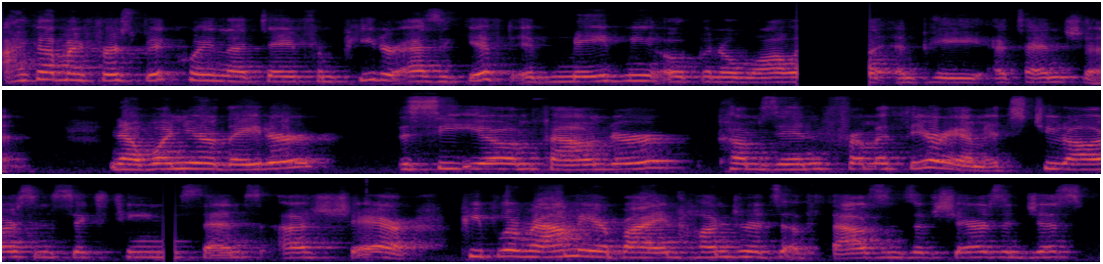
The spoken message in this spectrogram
I got my first Bitcoin that day from Peter as a gift. It made me open a wallet and pay attention. Now, one year later, the CEO and founder comes in from Ethereum. It's $2.16 a share. People around me are buying hundreds of thousands of shares and just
